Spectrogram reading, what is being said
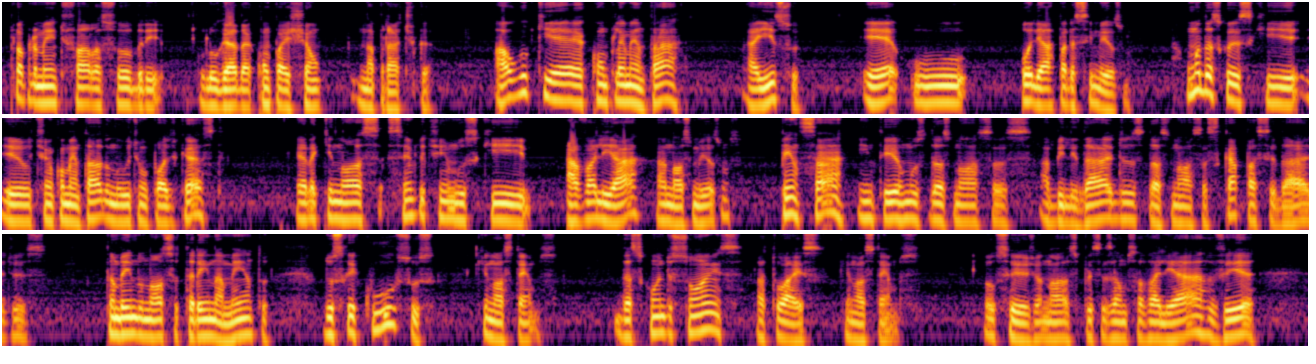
propriamente fala sobre o lugar da compaixão na prática. Algo que é complementar a isso é o olhar para si mesmo. Uma das coisas que eu tinha comentado no último podcast era que nós sempre tínhamos que avaliar a nós mesmos, pensar em termos das nossas habilidades, das nossas capacidades, também do nosso treinamento, dos recursos que nós temos, das condições atuais que nós temos. Ou seja, nós precisamos avaliar, ver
